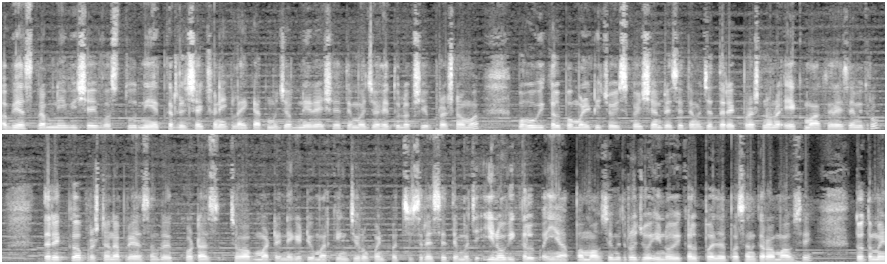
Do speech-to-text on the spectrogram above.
અભ્યાસક્રમની વિષય વસ્તુ નિયત કરેલ શૈક્ષણિક લાયકાત મુજબની રહેશે, તેમજ હેતુલક્ષી પ્રશ્નોમાં બહુ વિકલ્પ મલ્ટી ચોઇસ ક્વેશ્ચન રહેશે, તેમજ દરેક પ્રશ્નોનો એક માર્ક રહેશે મિત્રો. દરેક પ્રશ્નના પ્રયાસ ખોટા જવાબ માટે નેગેટિવ માર્કિંગ ઝીરો પોઈન્ટ પચીસ રહેશે, તેમજ ઈનો વિકલ્પ અહીંયા આપવામાં આવશે મિત્રો. જો ઈનો વિકલ્પ પસંદ કરવામાં આવશે, તો તમે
